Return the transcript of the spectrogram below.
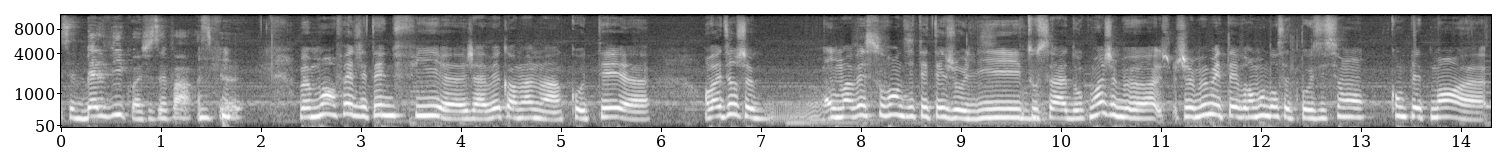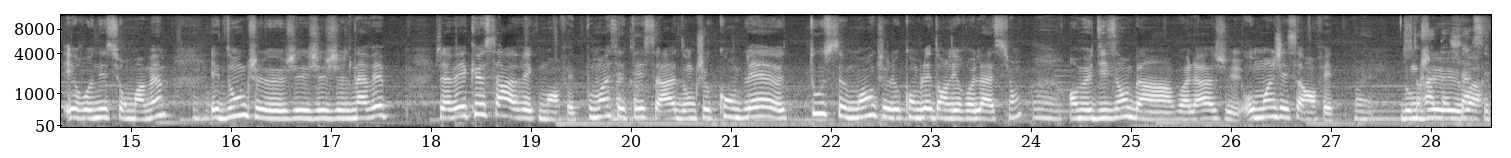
cette belle vie quoi? Je sais pas. Que... Ben, moi, en fait, j'étais une fille, euh, j'avais quand même un côté, euh, on va dire, je, on m'avait souvent dit t'étais jolie, tout ça. Donc moi, je me, je me mettais vraiment dans cette position complètement euh, erronée sur moi-même. Mhm. Et donc, je, je, je, n'avais j'avais que ça avec moi en fait. Pour moi, c'était ça. Donc, je comblais tout ce manque, je le comblais dans les relations mhm. en me disant, ben voilà, au moins j'ai ça en fait. Donc, je, à ces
